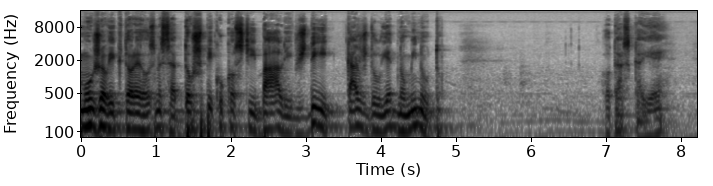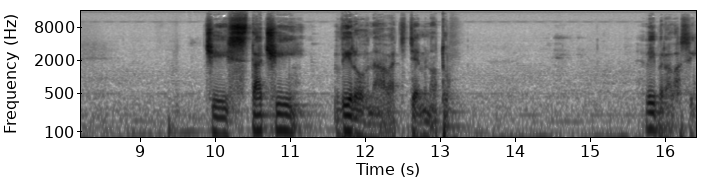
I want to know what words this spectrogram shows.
Mužovi, ktorého sme sa do špiku kostí báli vždy, každú jednu minútu. Otázka je, či stačí vyrovnávať temnotu. Vybrala si.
